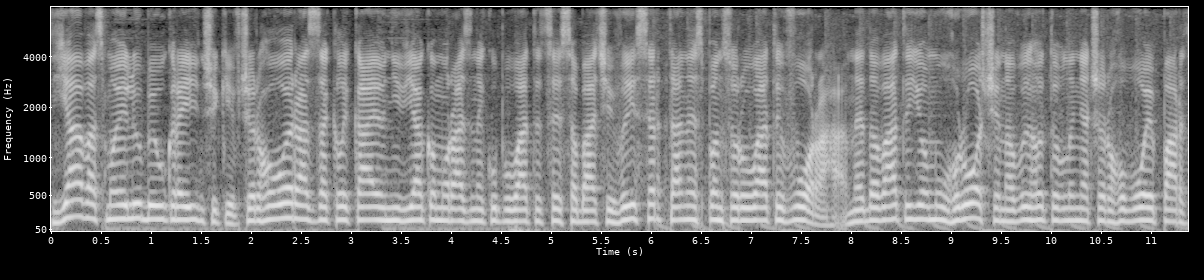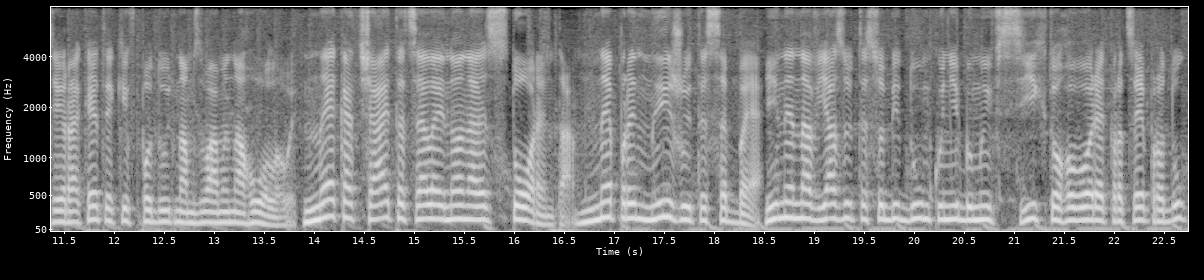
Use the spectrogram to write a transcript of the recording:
Я вас, мої любі українчики, в черговий раз закликаю ні в якому разі не купувати цей собачий висер та не спонсорувати ворога, не давати йому гроші на виготовлення чергової партії ракет, які впадуть нам з вами на голови. Не качайте це лайно на з торрента, не принижуйте себе і не нав'язуйте собі думку, ніби ми всі, хто говорять про цей продукт,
